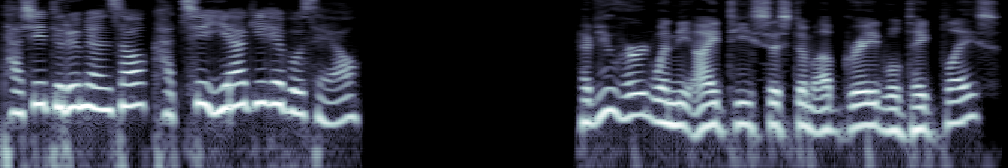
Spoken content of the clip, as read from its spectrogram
다시 들으면서 같이 이야기해보세요. Have you heard when the IT system upgrade will take place?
